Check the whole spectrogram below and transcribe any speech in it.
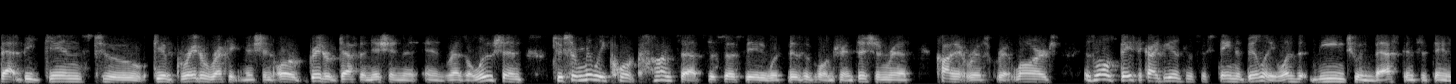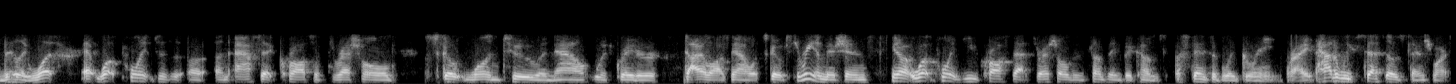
that begins to give greater recognition or greater definition and resolution to some really core concepts associated with physical and transition risk, climate risk writ large, as well as basic ideas of sustainability. What does it mean to invest in sustainability? What at what point does a, an asset cross a threshold, scope one, two, and now with greater dialogue now with scope three emissions, you know, at what point do you cross that threshold and something becomes ostensibly green, right? How do we set those benchmarks?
